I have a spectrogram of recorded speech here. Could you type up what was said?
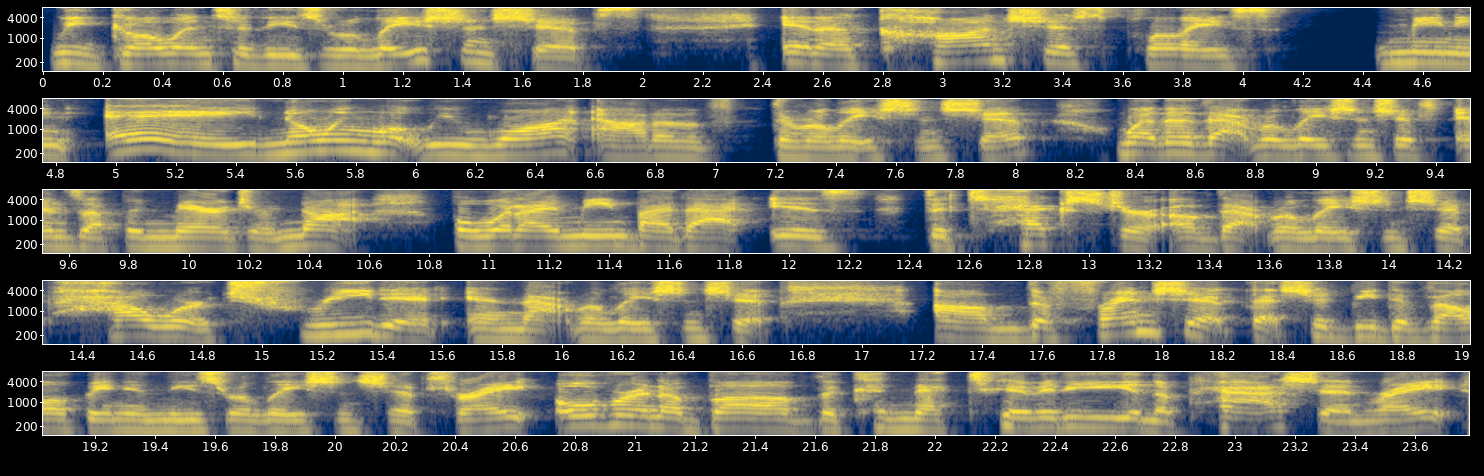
we go into these relationships in a conscious place meaning a knowing what we want out of the relationship whether that relationship ends up in marriage or not. But what i mean by that is the texture of that relationship how we're treated in that relationship um, the friendship that should be developing in these relationships right? Over and above the connectivity and the passion right?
